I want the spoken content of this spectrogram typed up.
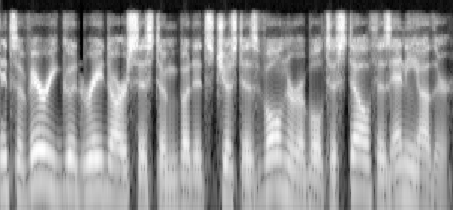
It's a very good radar system but it's just as vulnerable to stealth as any other.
